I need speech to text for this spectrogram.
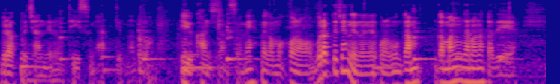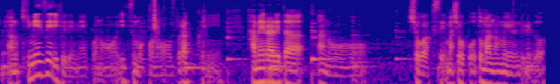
ブラックチャンネルのテイストに合ってるなという感じなんですよね。だからもうこのブラックチャンネルのね、このがが漫画の中で、あの決め台詞でねこのいつもこのブラックにはめられたあの小学生まあ小学大人もいるんだけど、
